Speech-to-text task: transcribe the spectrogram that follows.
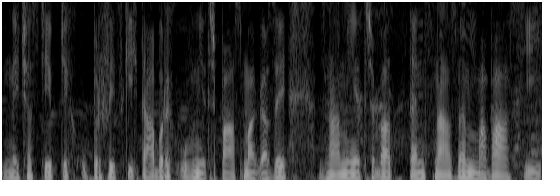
nejčastěji v těch uprchlických uprchlických táborech uvnitř pásma Gazy. Známý je třeba ten s názvem Mavásí.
